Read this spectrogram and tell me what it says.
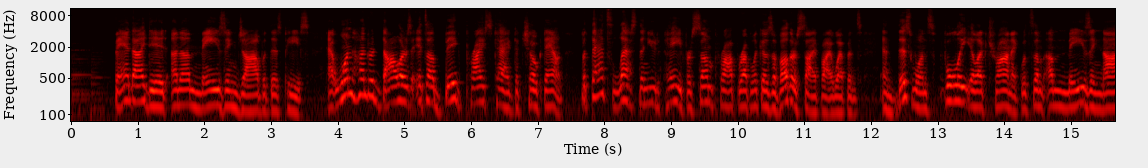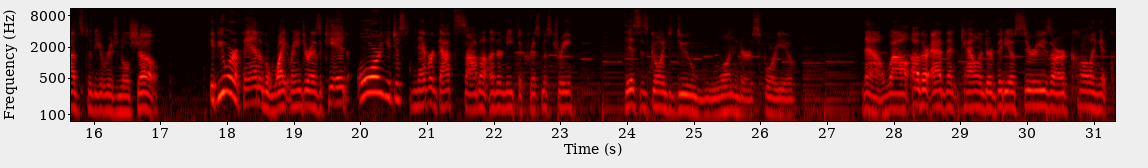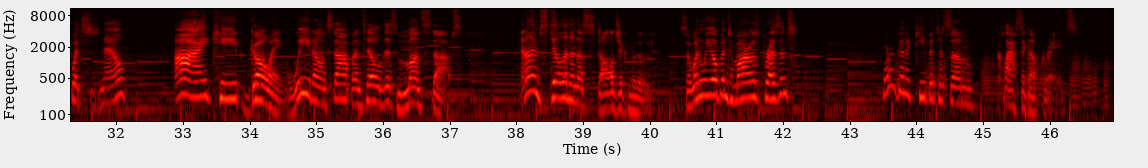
Bandai did an amazing job with this piece. At $100, it's a big price tag to choke down, but that's less than you'd pay for some prop replicas of other sci-fi weapons, and this one's fully electronic with some amazing nods to the original show. If you were a fan of the White Ranger as a kid, or you just never got Saba underneath the Christmas tree, this is going to do wonders for you. Now, while other Advent Calendar video series are calling it quits now, I keep going. We don't stop until this month stops. And I'm still in a nostalgic mood. So when we open tomorrow's present, we're gonna keep it to some classic upgrades.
